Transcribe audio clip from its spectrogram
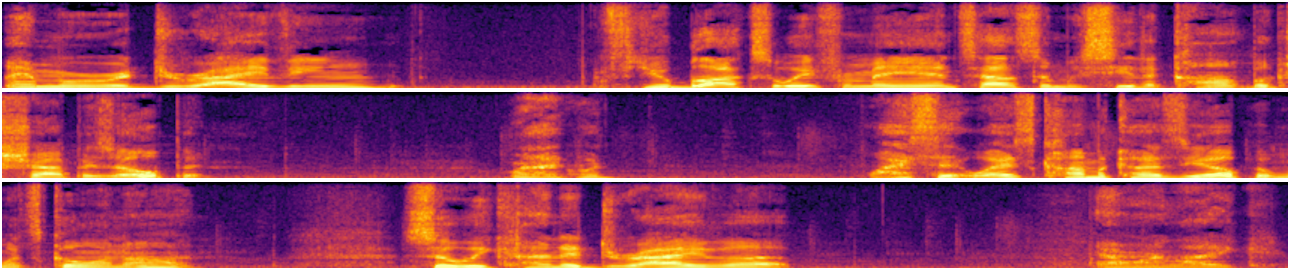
and we were driving a few blocks away from my aunt's house and we see the comic book shop is open. We're like, what? Why is it? Why is Comickaze open? What's going on? So we kind of drive up, and we're like,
